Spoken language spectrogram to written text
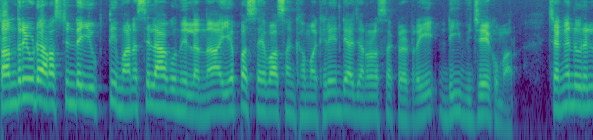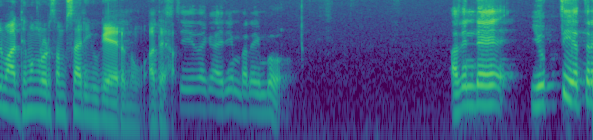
തന്ത്രിയുടെ അറസ്റ്റിന്റെ യുക്തി മനസ്സിലാകുന്നില്ലെന്ന് അയ്യപ്പ സേവാ സംഘം അഖിലേന്ത്യാ ജനറൽ സെക്രട്ടറി ഡി വിജയകുമാർ ചെങ്ങന്നൂരിൽ മാധ്യമങ്ങളോട് സംസാരിക്കുകയായിരുന്നു അദ്ദേഹം. ചെയ്ത കാര്യം പറയുമ്പോൾ അതിന്റെ യുക്തി എത്ര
